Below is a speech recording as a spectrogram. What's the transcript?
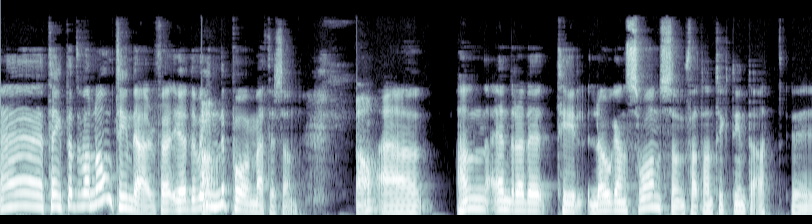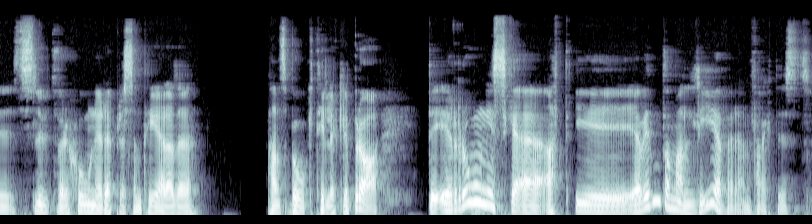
eh, jag tänkte att det var någonting där, för jag var Ja. inne på Matheson. Ja. Eh, han ändrade till Logan Swanson för att han tyckte inte att uh, slutversionen representerade hans bok tillräckligt bra. Det ironiska är att i, jag vet inte om han lever än faktiskt.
